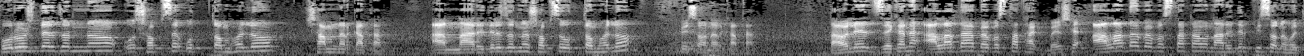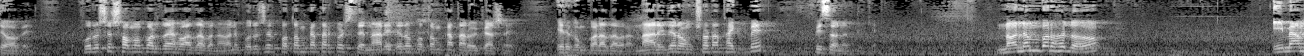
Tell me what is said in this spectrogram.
পুরুষদের জন্য ও সবচেয়ে উত্তম হইল সামনের কাতার। আর নারীদের জন্য সবচেয়ে উত্তম হইল পিছনের কাতার। তাহলে যেখানে আলাদা ব্যবস্থা থাকবে, সে আলাদা ব্যবস্থাটাও নারীদের পিছনে হইতে হবে। পুরুষের সমপর্যায়ে হওয়া যাবে না। মানে পুরুষের প্রথম কাতার করছে, নারীদেরও প্রথম কাতার ওই পাশে এরকম করা যাবে না। নারীদের অংশটা থাকবে পিছনের দিকে। নয় নম্বর হলো, ইমাম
